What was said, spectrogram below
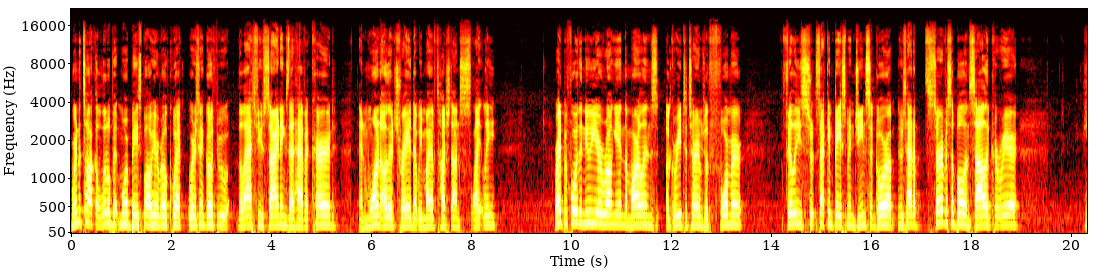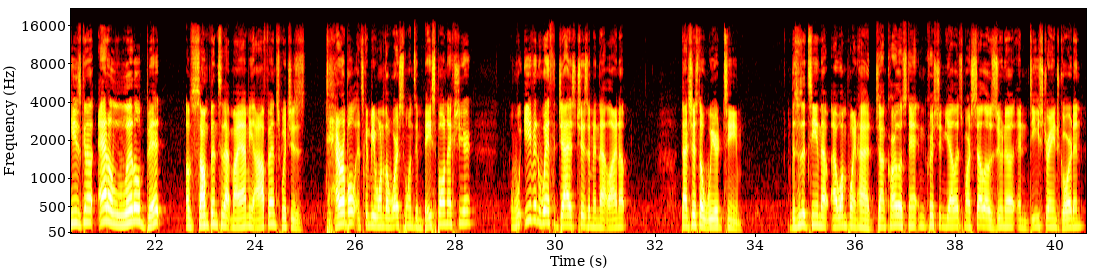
We're going to talk a little bit more baseball here, real quick. We're just going to go through the last few signings that have occurred and one other trade that we might have touched on slightly. Right before the new year rung in, the Marlins agreed to terms with former Phillies second baseman Jean Segura, who's had a serviceable and solid career. He's going to add a little bit of something to that Miami offense, which is terrible. It's going to be one of the worst ones in baseball next year. Even with Jazz Chisholm in that lineup, that's just a weird team. This was a team that at one point had Giancarlo Stanton, Christian Yelich, Marcell Ozuna, and Dee Strange-Gordon,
